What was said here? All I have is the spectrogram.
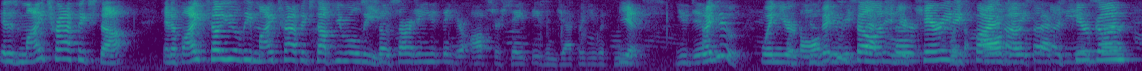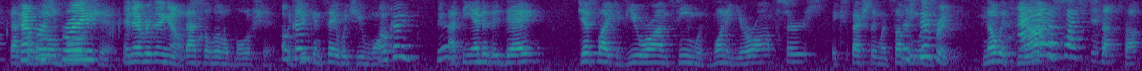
It is my traffic stop, and if I tell you to leave my traffic stop, you will leave. So, Sergeant, you think your officer safety is in jeopardy with me? yes, You do? I do. When you're With all due convicted respect, felon and you're sir, carrying a with fire, due a- a, respect a to tear you, sir, gun, that's a pepper little spray, bullshit. and everything else. That's a little bullshit. But Okay. you can say what you want. okay. Yeah, At the end of the day, just like if you were on scene with one of your officers, especially when something it's was different. No, it's I not. have a question. Stop, stop.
